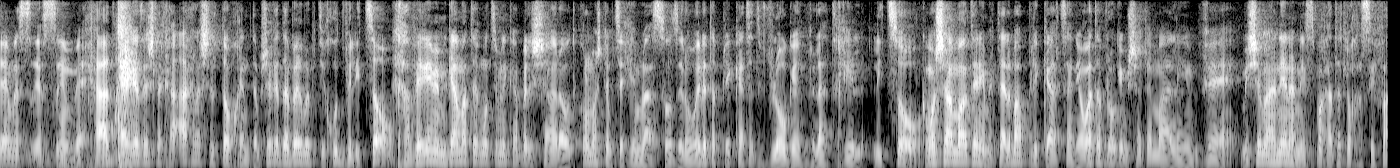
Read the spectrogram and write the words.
1221 לבד. ארז, יש לך אחלה של תוכן, תמשיך לדבר בפתיחות וליצור. חברים, אם גם אתם רוצים לקבל שאט-אאוט, כל מה שאתם צריכים לעשות זה להוריד את אפליקציית ולוגר ולהתחיל ליצור. כמו שאמרתי, אני מטייל באפליקציה, אני רואה את הוולוגים שאתם מעלים, ומי שמעניין, אני אשמח לתת לו חשיפה.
